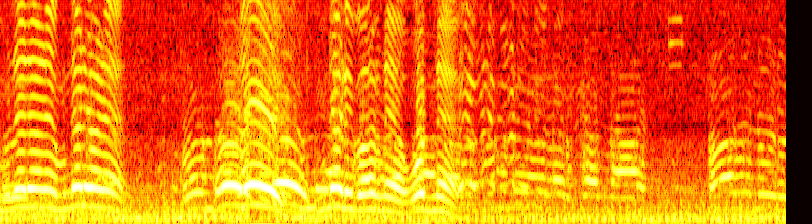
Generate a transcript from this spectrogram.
முன்னாடி வாணே முன்னாடி முன்னாடி பாருண்ணே ஓடுனே பதினூறு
